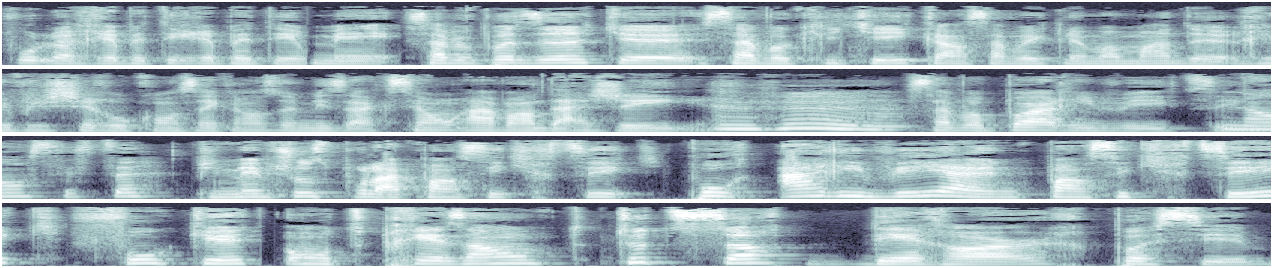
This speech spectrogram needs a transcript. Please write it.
faut le répéter, répéter. Mais ça veut pas dire que ça va cliquer quand ça va être le moment de réfléchir aux conséquences de mes actions avant d'agir. Mhm. Ça va pas arriver, tu sais. Non, c'est ça. Puis même chose pour la pensée critique. Pour arriver à une pensée critique, faut que on te présente toutes sortes d'erreurs possibles.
